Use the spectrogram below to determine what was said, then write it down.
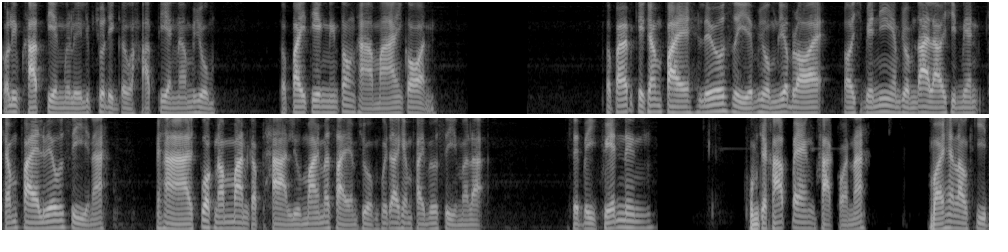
ก็รีบครับเตียงไปเลยรีบช่วยเด็กกับครับเตียงนะผู้ชม ต่อไปเตียงนึงต้องหาไม้ก่อน ต่อไปเก็บแคมไฟเลเวลสี่ผู้ชมเรียบร้อยรอชิเมนนี่ผู้ชมได้แล้วชิเมนแคมไฟเลเวลสี่นะ ไปหาพวกน้ำมันกับถ่านหรือไม้มาใส่ท่านผู้ชมเพื่อได้แคมไฟเลเวลสี่มาละ เสร็จไปอีกเฟสหนึ่ง ผมจะครับแปลงผักก่อนนะ ไว้ให้เรากิน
